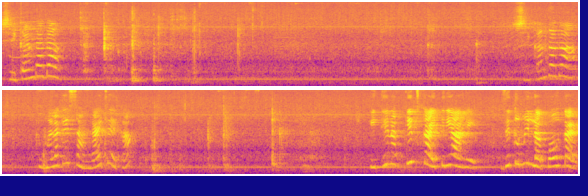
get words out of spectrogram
श्रीकांत दादा. श्रीकांत दादा तुम्हाला काही सांगायचंय का? इथे नक्कीच काहीतरी आहे जे तुम्ही लपवताय.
